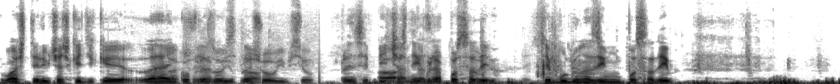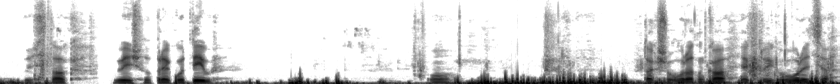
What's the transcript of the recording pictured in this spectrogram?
Бачите, рівчачки тільки легенько Так фрезою пройшов і все. В принципі, А часник вже посадив, цибулю на зиму посадив. Ось так вийшло, прикотив. О. Так що оранка, як то й говориться,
